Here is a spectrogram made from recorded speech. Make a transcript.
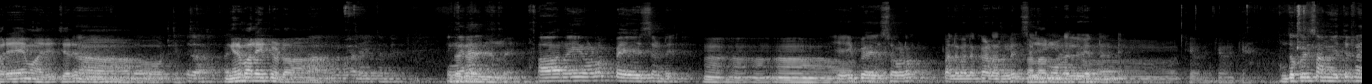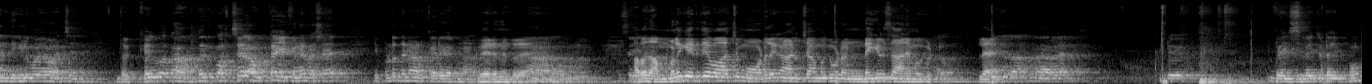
ഒരേ മാതിരി ചെറിയ ഇങ്ങനെ പല ഐറ്റം ഉണ്ടോ? ഇങ്ങനെ ഇതൊക്കെ പേഴ്സ് ഉണ്ട്. ഈ പേഴ്സോളം പല പല കളറിൽ കളറിൽ. മോഡലിൽ വരുന്നുണ്ട്. ഇതൊക്കെ ഒരു സമയത്ത് ട്രെൻഡിങ്ങിൽ പോയ വാച്ച് ഇതൊക്കെ. കുറച്ച് ഔട്ട് ആയിക്കണേ. പക്ഷെ ഇപ്പോഴും ഇതിന് ആൾക്കാർ വരുന്നതാണ്. വരുന്നുണ്ട് അല്ലേ? ആ. ആ. അപ്പൊ നമ്മൾ കരുതിയ വാച്ച് മോഡൽ കാണിച്ചാൽ നമുക്ക് ഇവിടെ ഉണ്ടെങ്കിൽ സാധനം നമുക്ക് കിട്ടും അല്ലേ? ഒരു ബ്രേസ്ലെറ്റ് ടൈപ്പും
